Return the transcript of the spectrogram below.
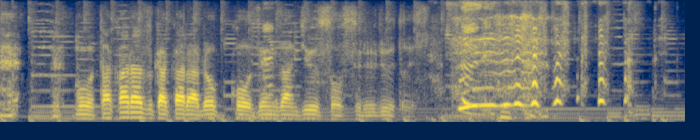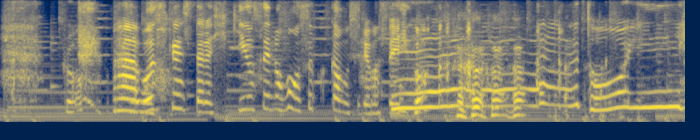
もう宝塚から六甲全山重走するルートです。まあもしかしたら引き寄せの法則かもしれませえんよ。ー、遠い。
